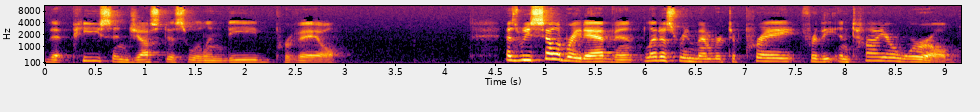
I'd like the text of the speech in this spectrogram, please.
that peace and justice will indeed prevail. As we celebrate Advent, let us remember to pray for the entire world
